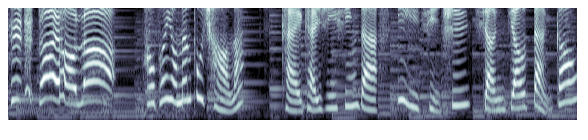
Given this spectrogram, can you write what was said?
嘿，太好了！好朋友们不吵了，开开心心的一起吃香蕉蛋糕。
